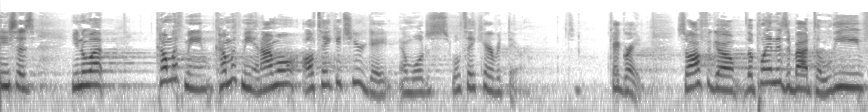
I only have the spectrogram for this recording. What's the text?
he says, "You know what? Come with me. Come with me, and I will. I'll take you to your gate, and we'll just we'll take care of it there." Okay, great. So off we go. The plane is about to leave.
